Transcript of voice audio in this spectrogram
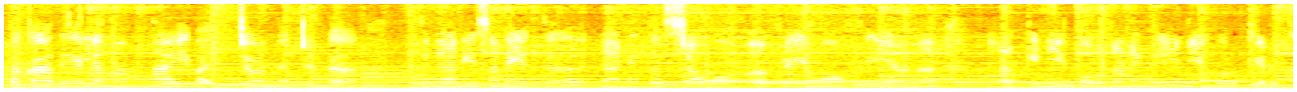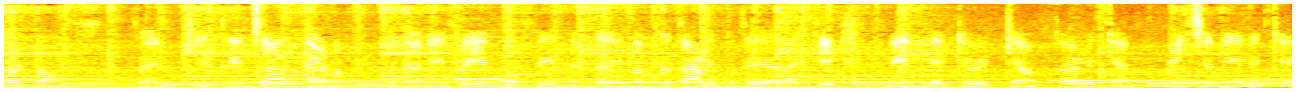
ഇപ്പം കറിയെല്ലാം നന്നായി വറ്റി വന്നിട്ടുണ്ട്. അപ്പം ഞാൻ ഈ സമയത്ത് ഞാനിത് സ്റ്റവ് ഫ്ലെയിം ഓഫ് ചെയ്യാണ്. നിങ്ങൾക്ക് ഇനിയും കുറുകണമെങ്കിൽ ഇനിയും കുറുക്കിയെടുക്കാം കേട്ടോ അപ്പോൾ എനിക്ക് ഇത്രയും ചാറ് വേണം. അപ്പോൾ ഞാൻ ഈ ഫ്ലെയിം ഓഫ് ചെയ്യുന്നുണ്ട്. നമുക്ക് താളിപ്പ് തയ്യാറാക്കി മീനിലേക്ക് ഒഴിക്കാം. താളിക്കാൻ വെളിച്ചെണ്ണയിലേക്ക്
